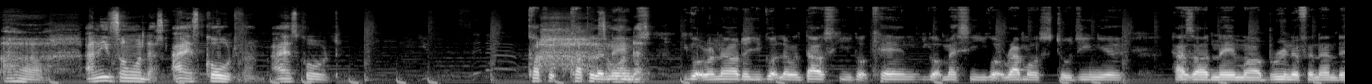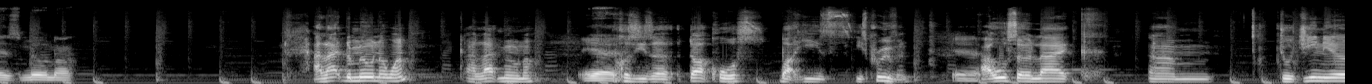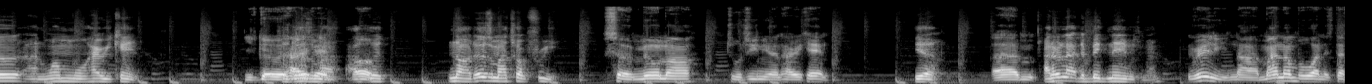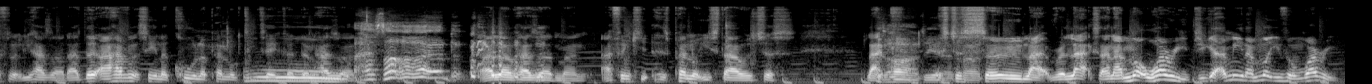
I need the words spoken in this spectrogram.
Uh, I need someone that's ice cold, fam. Ice cold. Couple couple of names. You got Ronaldo, you got Lewandowski, you got Kane, you got Messi, you got Ramos, Jorginho, Hazard, Neymar, Bruno Fernandes, Milner. I like the Milner one. I like Milner Yeah, because he's a dark horse, but he's he's proven. yeah. I also like um Jorginho and one more Harry Kane. You'd go So with Harry Kane. my, Oh, go- no, those are my top three. so Milner, Jorginho, and Harry Kane. Yeah, Um, I don't like the big names, man. really, nah. My number one is definitely Hazard. I, don't- I haven't seen a cooler penalty taker than Hazard. Hazard. I love Hazard, man. I think he, his penalty style is just like It's hard, yeah, it's just hard. so like relaxed, and I'm not worried. Do you get what I mean? I'm not even worried.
